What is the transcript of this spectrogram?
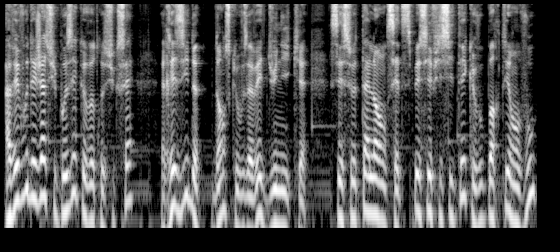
Avez-vous déjà supposé que votre succès réside dans ce que vous avez d'unique? C'est ce talent, cette spécificité que vous portez en vous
